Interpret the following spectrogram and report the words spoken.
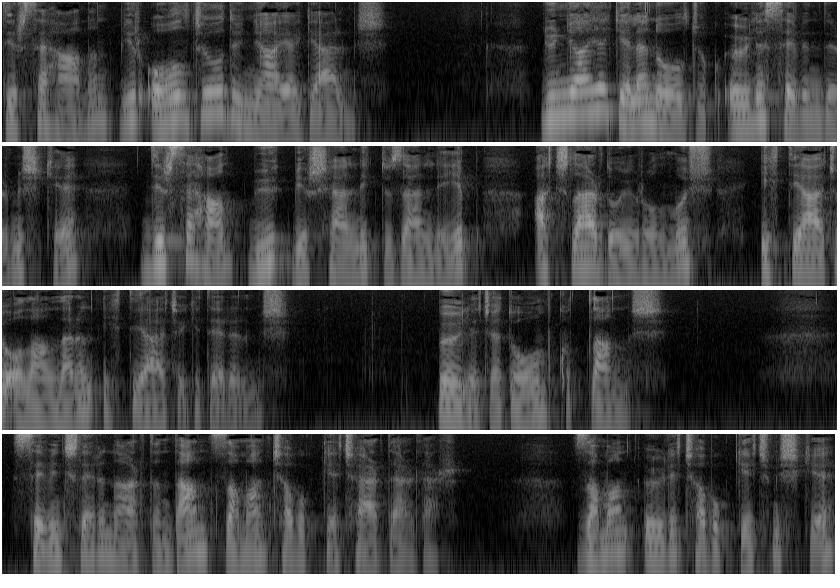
Dirsehan'ın bir oğulcuğu dünyaya gelmiş. Dünyaya gelen oğulcuk öyle sevindirmiş ki Dirsehan büyük bir şenlik düzenleyip açlar doyurulmuş, ihtiyacı olanların ihtiyacı giderilmiş. Böylece doğum kutlanmış. Sevinçlerin ardından zaman çabuk geçer derler. Zaman öyle çabuk geçmiş ki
